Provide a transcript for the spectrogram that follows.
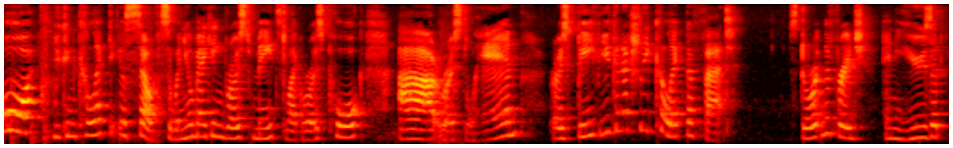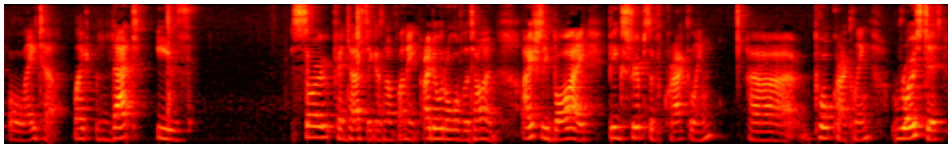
Or you can collect it yourself. So when you're making roast meats like roast pork, uh, roast lamb, roast beef, you can actually collect the fat, store it in the fridge, and use it later. Like that is so fantastic. It's not funny. I do it all of the time. I actually buy big strips of crackling, uh, pork crackling, roast it,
